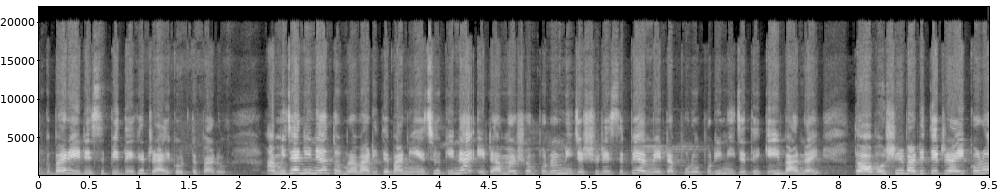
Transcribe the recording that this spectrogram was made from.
একবার এই রেসিপি দেখে ট্রাই করতে পারো। আমি জানি না তোমরা বাড়িতে বানিয়েছো কি না এটা আমার সম্পূর্ণ নিজস্ব রেসিপি আমি এটা পুরোপুরি নিজে থেকেই বানাই। তো অবশ্যই বাড়িতে ট্রাই করো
